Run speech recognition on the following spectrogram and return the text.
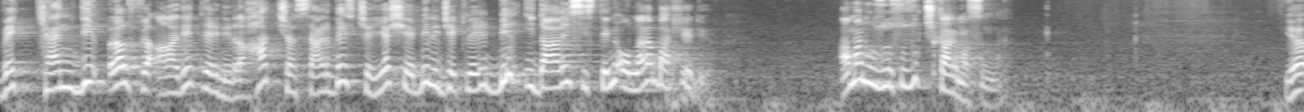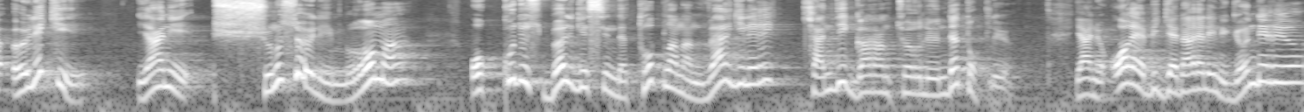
ve kendi örf ve adetlerini rahatça, serbestçe yaşayabilecekleri bir idari sistemi onlara bahşediyor. Aman huzursuzluk çıkarmasınlar. Ya öyle ki yani şunu söyleyeyim Roma o Kudüs bölgesinde toplanan vergileri kendi garantörlüğünde topluyor. Yani oraya bir generalini gönderiyor.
